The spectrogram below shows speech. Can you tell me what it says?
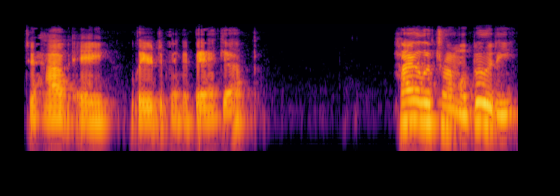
to have a layer-dependent band gap, high electron mobility,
